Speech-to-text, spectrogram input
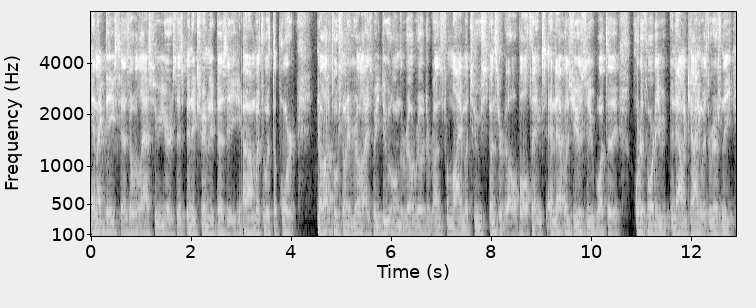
And like Dave says, over the last few years, it's been extremely busy um, with with the port you know, a lot of folks don't even realize we do own the railroad that runs from Lima to Spencerville, of all things. And that was usually what the Port Authority in Allen County was originally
